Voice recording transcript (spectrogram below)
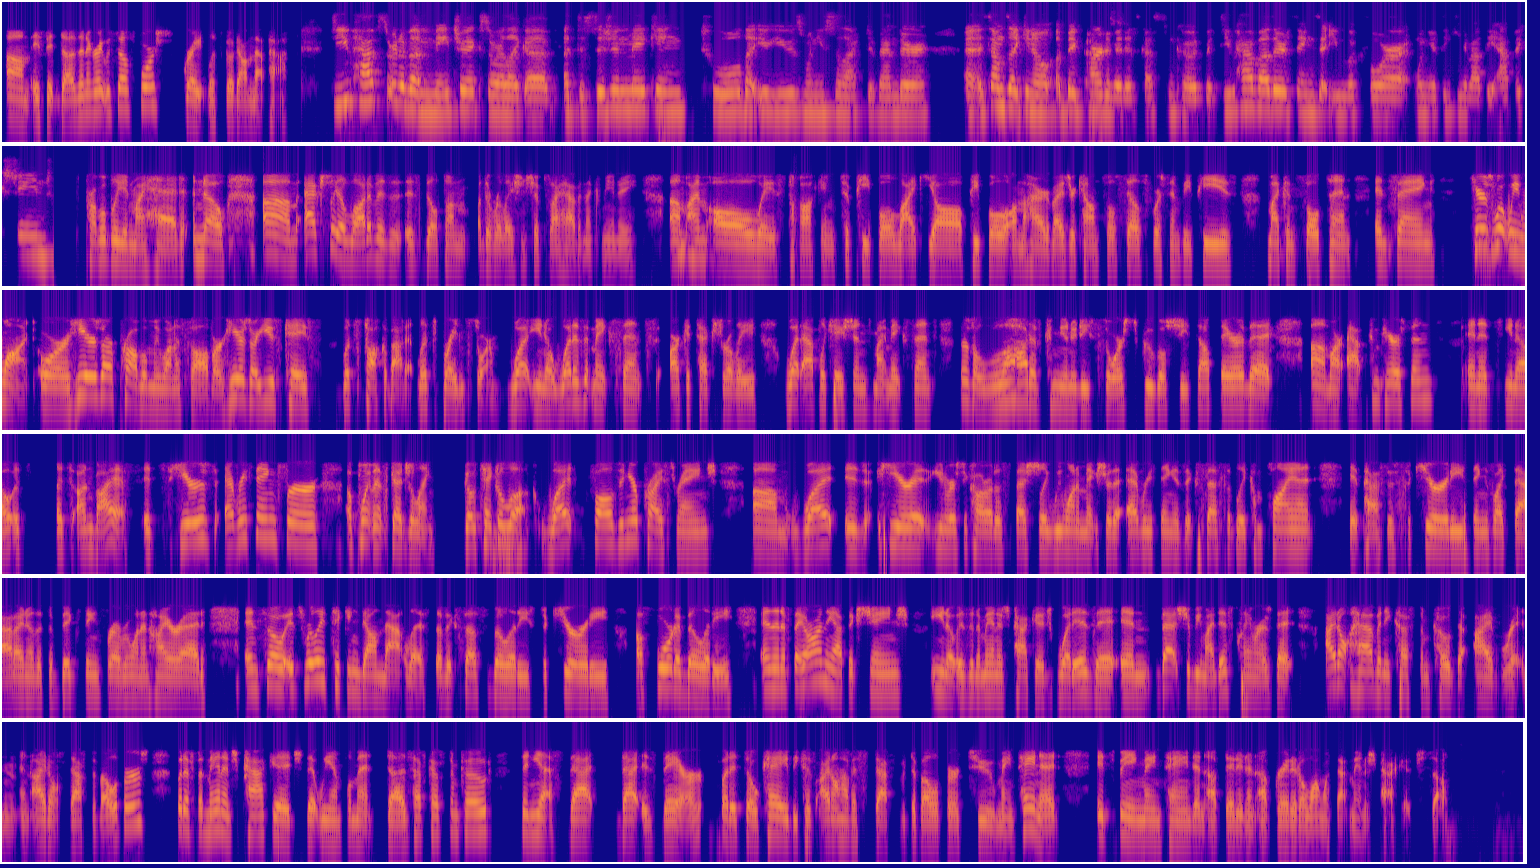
Um, if it does integrate with Salesforce, great, let's go down that path. Do you have sort of a matrix or like a, a decision making tool that you use when you select a vendor? Uh, it sounds like you know a big part of it is custom code, but do you have other things that you look for when you're thinking about the App Exchange? Probably in my head. No, um, actually, a lot of it is, built on the relationships I have in the community. Um, mm-hmm. I'm always talking to people like y'all, people on the Higher Advisory Council, Salesforce MVPs, my consultant, and saying, here's what we want, or here's our problem we want to solve, or here's our use case. Let's talk about it. Let's brainstorm. What you know, what does it make sense architecturally? What applications might make sense? There's a lot of community sourced Google Sheets out there that um, are app comparisons and it's you know it's it's unbiased. It's here's everything for appointment scheduling. Go take a mm-hmm. look. What falls in your price range? Um, what is here at University of Colorado, especially, we want to make sure that everything is accessibly compliant. It passes security, things like that. I know that's a big thing for everyone in higher ed. And so it's really ticking down that list of accessibility, security, affordability. And then if they are on the App Exchange, you know, is it a managed package? What is it? And that should be my disclaimer is that I don't have any custom code that I've written and I don't staff developers. But if the managed package that we implement does have custom code, then yes, that that is there, but it's okay because I don't have a staff developer to maintain it. It's being maintained and updated and upgraded along with that managed package. So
